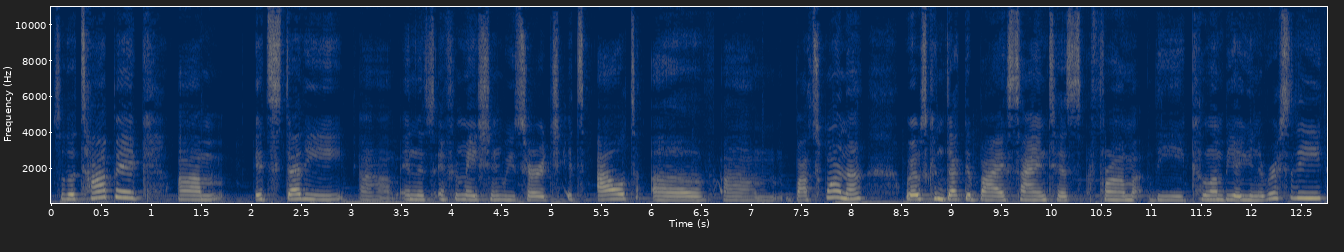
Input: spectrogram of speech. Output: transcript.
So the topic um, its study um, and its information research, it's out of um, Botswana, where it was conducted by scientists from the Columbia University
